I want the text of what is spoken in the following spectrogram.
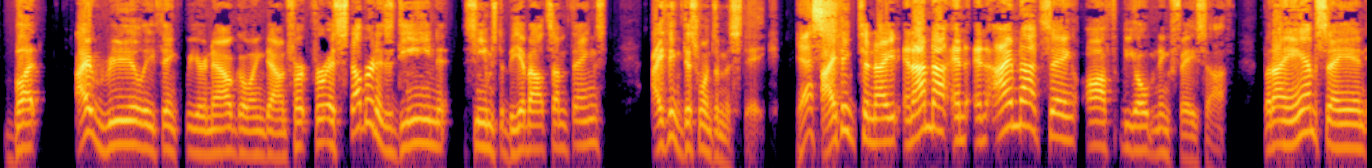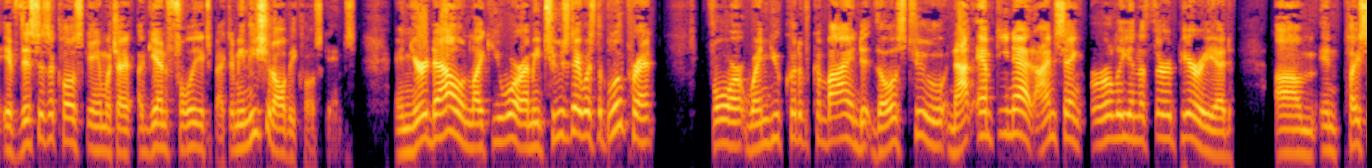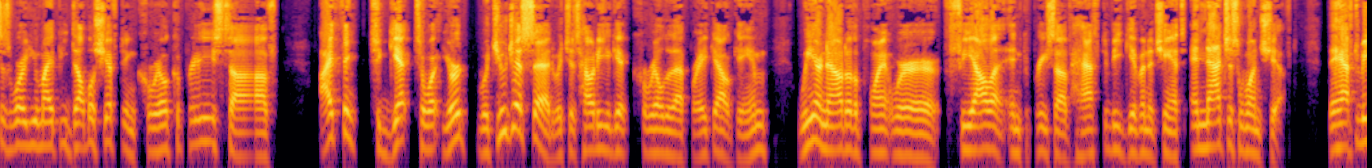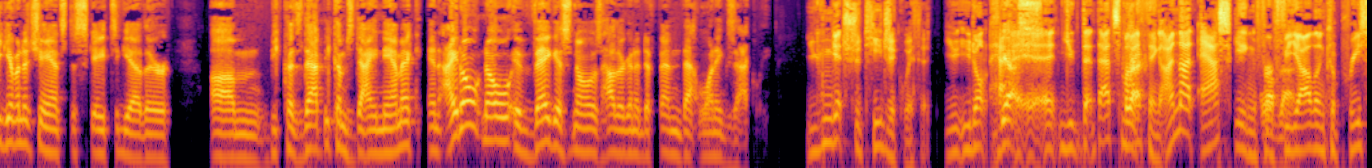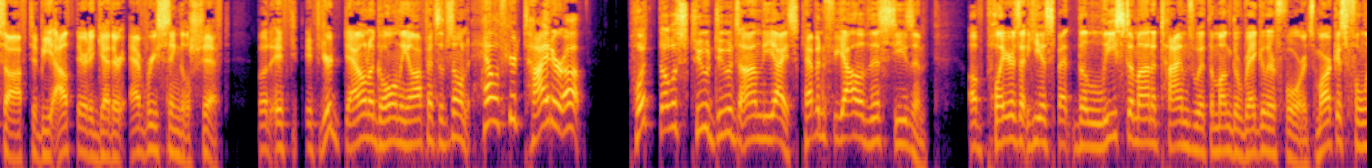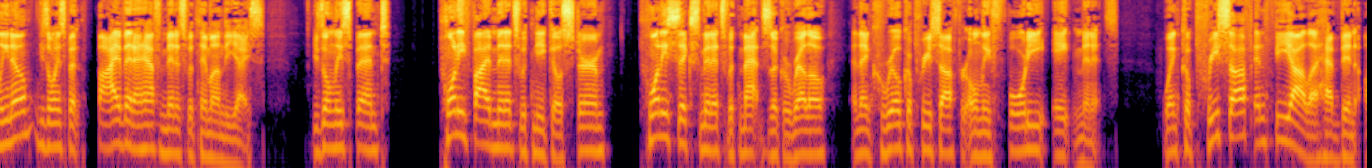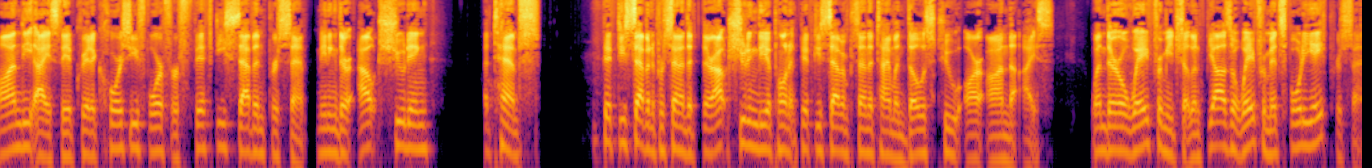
But I really think we are now going down for for as stubborn as Dean seems to be about some things. I think this one's a mistake. Yes. I think tonight, and I'm not, and, and I'm not saying off the opening face-off, but I am saying if this is a close game, which I again fully expect. I mean, these should all be close games, and you're down like you were. I mean, Tuesday was the blueprint for when you could have combined those two, not empty net. I'm saying early in the third period, um, in places where you might be double shifting Kirill Kaprizov. I think to get to what you're, what you just said, which is how do you get Kirill to that breakout game? We are now to the point where Fiala and Kaprizov have to be given a chance, and not just one shift. They have to be given a chance to skate together um, because that becomes dynamic. And I don't know if Vegas knows how they're going to defend that one exactly. You can get strategic with it. You you don't have Yes. you. That, that's my Correct. thing. I'm not asking for Fiala and Kaprizov to be out there together every single shift. But if if you're down a goal in the offensive zone, hell, if you're tied or up, put those two dudes on the ice. Kevin Fiala this season of players that he has spent the least amount of times with among the regular forwards. Marcus Foligno, he's only spent five and a half minutes with him on the ice. He's only spent 25 minutes with Nico Sturm, 26 minutes with Matt Zuccarello, and then Kirill Kaprizov for only 48 minutes. When Kaprizov and Fiala have been on the ice, they have created Corsi for for 57%, meaning they're out shooting attempts 57% of the they're out shooting the opponent 57% of the time when those two are on the ice. When they're away from each other, when Fiala's away from it, it's 48%.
